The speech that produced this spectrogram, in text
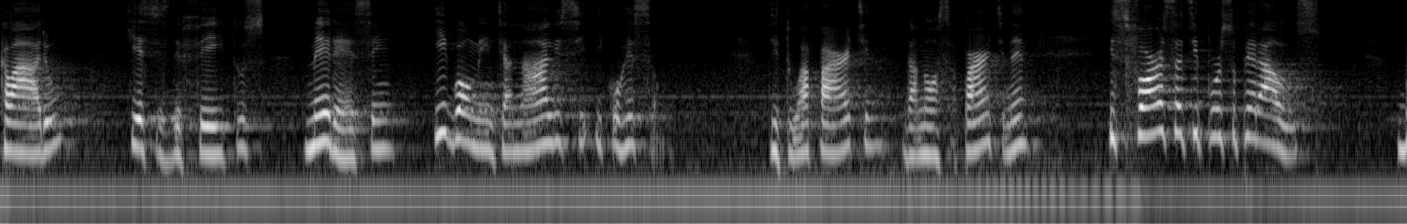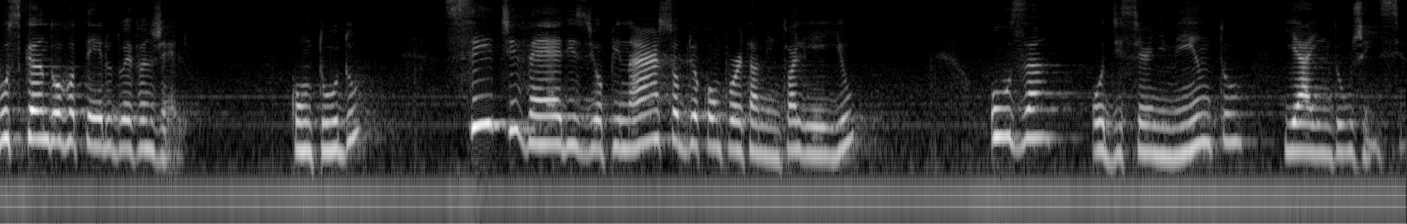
Claro que esses defeitos merecem igualmente análise e correção. De tua parte, da nossa parte, né? Esforça-te por superá-los, buscando o roteiro do Evangelho. Contudo, se tiveres de opinar sobre o comportamento alheio, usa o discernimento e a indulgência,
